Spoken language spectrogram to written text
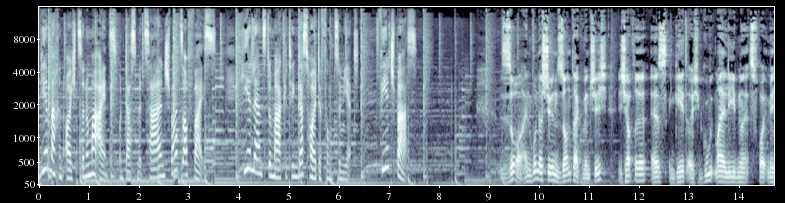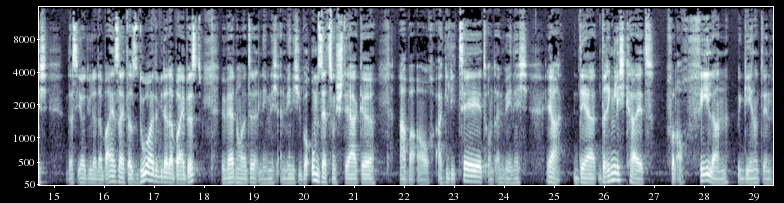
Wir machen euch zur Nummer 1 und das mit Zahlen schwarz auf weiß. Hier lernst du Marketing, das heute funktioniert. Viel Spaß! So, einen wunderschönen Sonntag wünsche ich. Ich hoffe, es geht euch gut, meine Lieben. Es freut mich, dass ihr heute wieder dabei seid, dass du heute wieder dabei bist. Wir werden heute nämlich ein wenig über Umsetzungsstärke, aber auch Agilität und ein wenig, ja, der Dringlichkeit von auch Fehlern begehen und den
